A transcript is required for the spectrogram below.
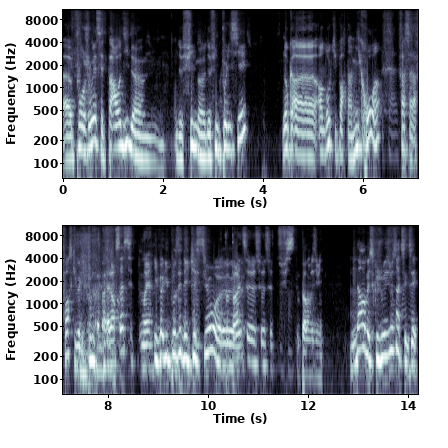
euh, pour jouer cette parodie de, de film de film policier. Donc euh, Andrew qui porte un micro hein, face à la force, qui va lui poser, Alors ça, c'est... Ouais. il va lui poser des questions. On peut euh, parler de ce, ce-. Pardon, vas-y, vas-y. Non, mais ce que je voulais dire, c'est que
